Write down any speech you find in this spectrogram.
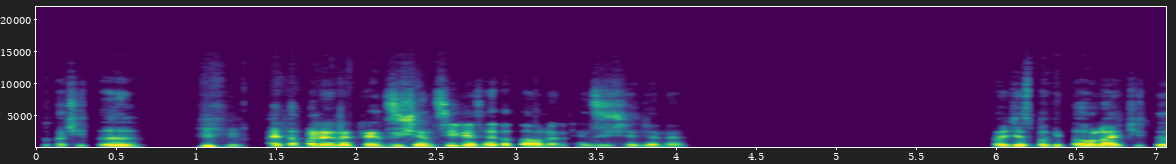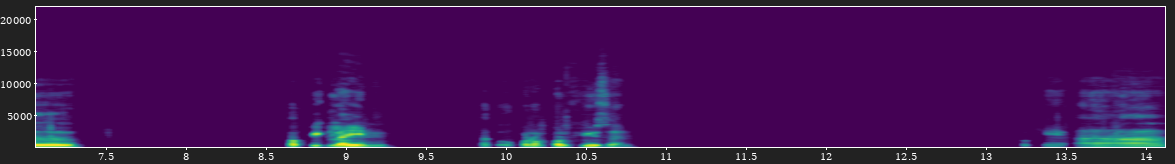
tukar cerita. I tak pernah nak transition. Serius, I tak tahu nak transition macam mana. I just bagi tahu lah cerita topik lain. Takut korang confuse kan. Okay, uh,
